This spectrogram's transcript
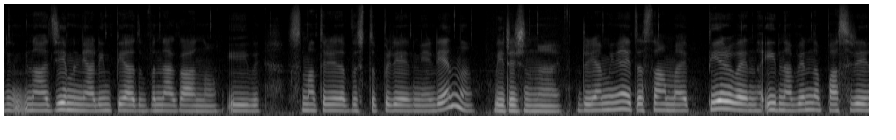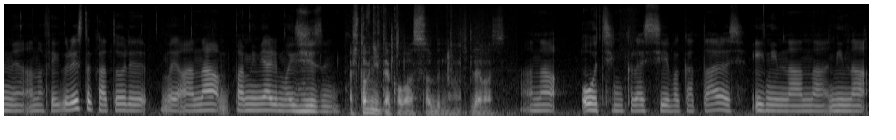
на зимнюю Олимпиаду в Нагану и смотрела выступление Лены Бережной, для меня это самое первое и, наверное, последнее она фигуриста, которая она поменяли мою жизнь. А что в ней такого особенного для вас? Она очень красиво каталась. И не на, на, не на,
